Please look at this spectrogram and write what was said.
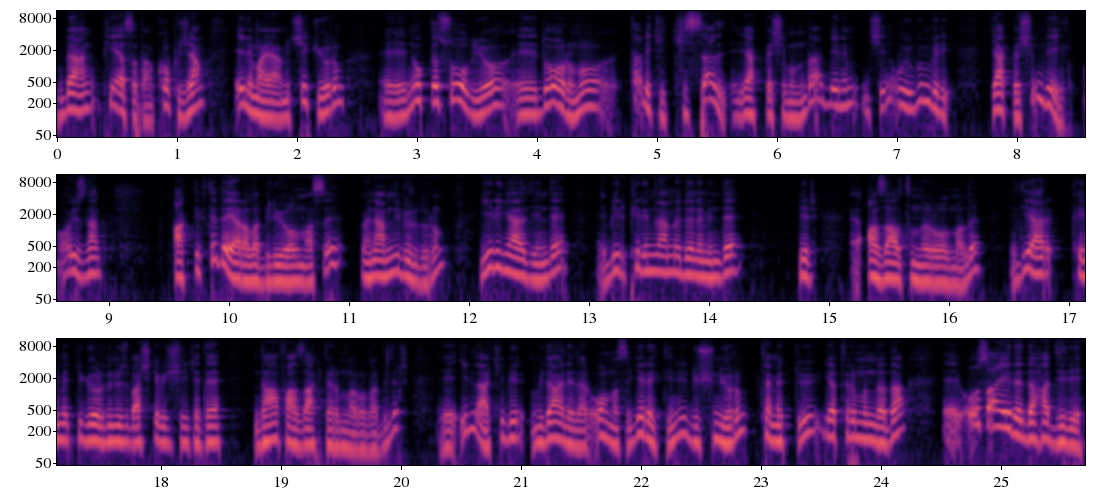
ben piyasadan kopacağım. Elim ayağımı çekiyorum. E, noktası oluyor. E, doğru mu? Tabii ki kişisel yaklaşımımda benim için uygun bir yaklaşım değil. O yüzden aktifte de yer alabiliyor olması önemli bir durum. Yeri geldiğinde e, bir primlenme döneminde bir e, azaltımları olmalı. E, diğer kıymetli gördüğünüz başka bir şirkete daha fazla aktarımlar olabilir. E, İlla ki bir müdahaleler olması gerektiğini düşünüyorum. Temettü yatırımında da o sayede daha diri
